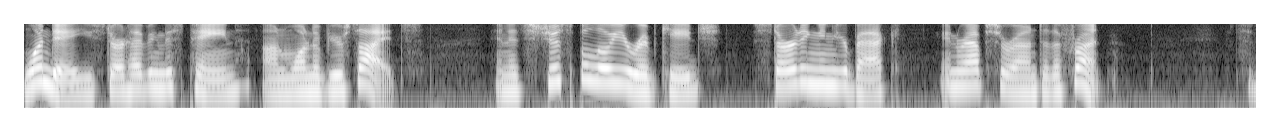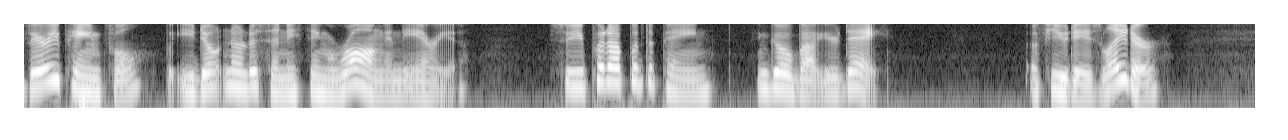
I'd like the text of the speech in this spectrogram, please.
One day you start having this pain on one of your sides, and it's just below your rib cage, starting in your back, and wraps around to the front. It's very painful, but you don't notice anything wrong in the area, so you put up with the pain and go about your day. A few days later,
